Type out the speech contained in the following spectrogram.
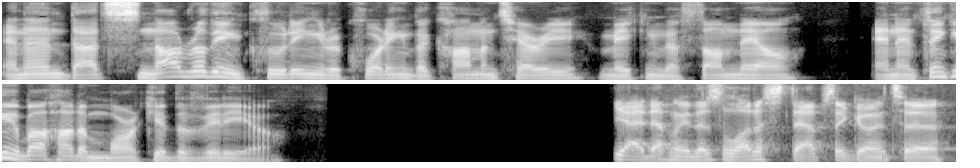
and then that's not really including recording the commentary, making the thumbnail, and then thinking about how to market the video. Yeah, definitely. There's a lot of steps that go into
